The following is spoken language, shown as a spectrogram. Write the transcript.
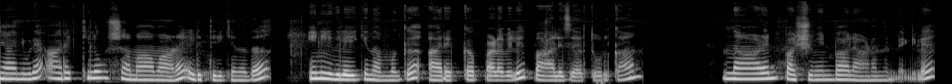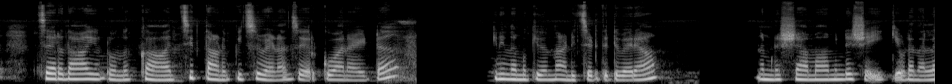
ഞാനിവിടെ അര കിലോ ഷമാമാണ് എടുത്തിരിക്കുന്നത്. ഇനി ഇതിലേക്ക് നമുക്ക് അരക്കപ്പ് അളവിൽ പാൽ ചേർത്ത് കൊടുക്കാം. നാടൻ പശുവിൻ പാലാണെന്നുണ്ടെങ്കിൽ ചെറുതായിട്ടൊന്ന് കാച്ചി തണുപ്പിച്ച് വേണം ചേർക്കുവാനായിട്ട്. ഇനി നമുക്കിതൊന്ന് അടിച്ചെടുത്തിട്ട് വരാം. നമ്മുടെ ഷമാമിന്റെ ഷെയ്ക്ക് ഇവിടെ നല്ല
